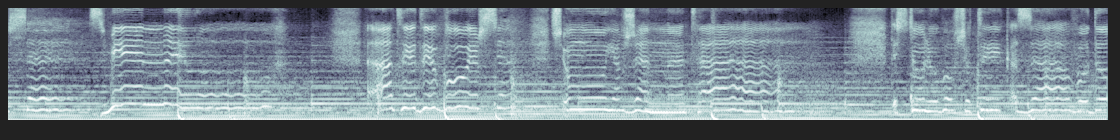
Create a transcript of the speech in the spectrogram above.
усе змінило, а ти дивуєшся, чому я вже не та. Десь ту любов, що ти казав, водою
